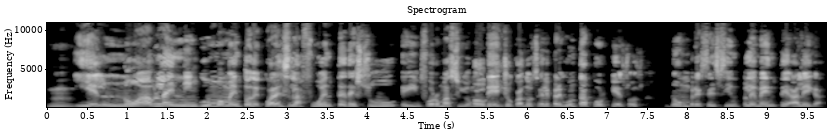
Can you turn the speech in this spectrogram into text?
mm. y él no habla en ningún momento de cuál es la fuente de su eh, información. De hecho, cuando se le pregunta por qué esos nombres, él simplemente alega.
